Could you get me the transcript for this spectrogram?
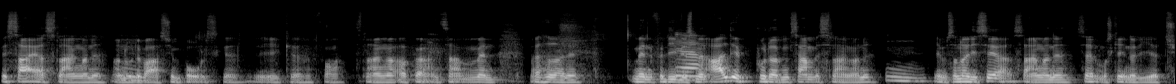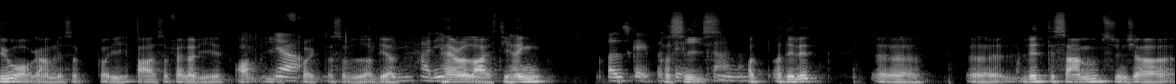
besejre slangerne, og nu er det Mm. bare symbolske, ikke øh, for slanger og børn sammen, men hvad hedder det? Men fordi ja. hvis man aldrig putter dem sammen med slangerne, Mm. Jamen, så når de ser slangerne, selv måske når de er 20 år gamle, så går de bare, så falder de om i Ja. frygt og så videre, og bliver Mm. Ikke paralyzed. De har ingen, redskaber præcis. til at? Og, og det er lidt, øh, øh, lidt det samme, synes jeg,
